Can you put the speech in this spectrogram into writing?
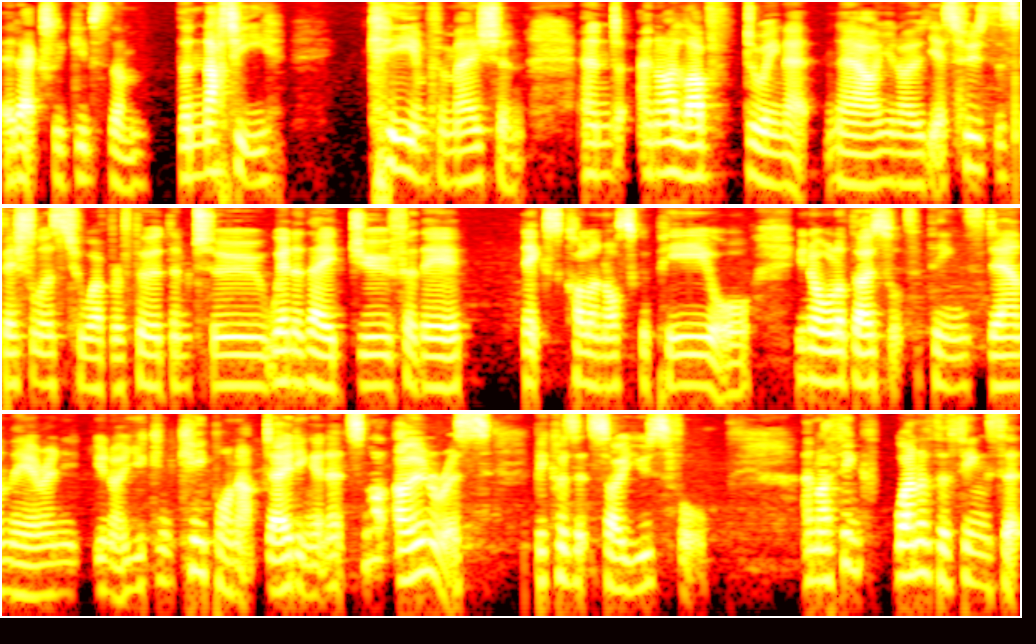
it actually gives them the nutty key information and and I love doing that now you know yes who's the specialist who I've referred them to when are they due for their next colonoscopy or you know all of those sorts of things down there and you know you can keep on updating it and it's not onerous because it's so useful. And i think one of the things that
